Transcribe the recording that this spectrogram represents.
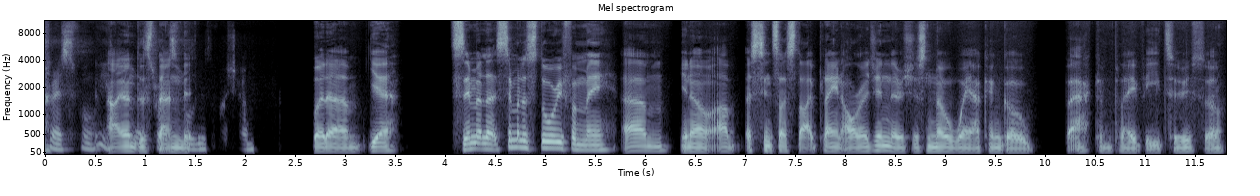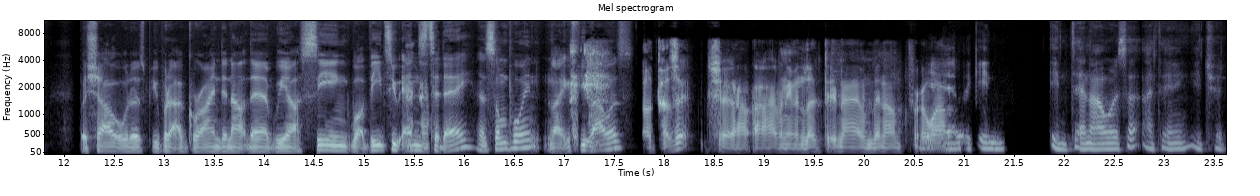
stressful i understand it sure. but um yeah similar similar story for me um you know I, since i started playing origin there's just no way i can go back and play V2. So, but shout out all those people that are grinding out there. We are seeing what V2 ends today at some point, like a few hours. Oh, does it? Shit, I, I haven't even looked and I haven't been on for a while. yeah, like in in ten hours, I think it should.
